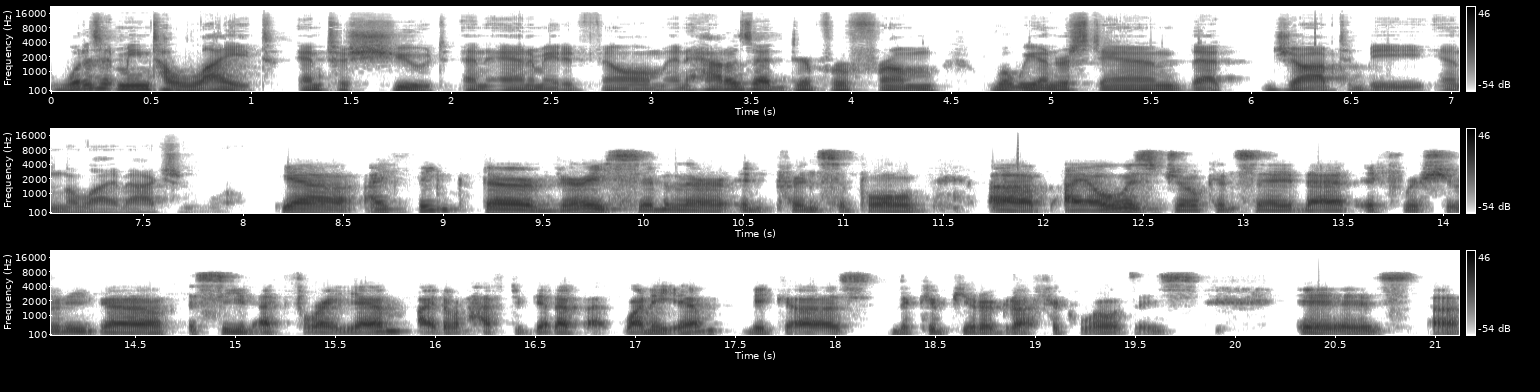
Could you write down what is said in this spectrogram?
what does it mean to light and to shoot an animated film? And how does that differ from what we understand that job to be in the live action world? Yeah i think they're very similar in principle. Uh, i always joke and say that if we're shooting a, a scene at 4 a.m i don't have to get up at 1 a.m because the computer graphic world is is uh,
